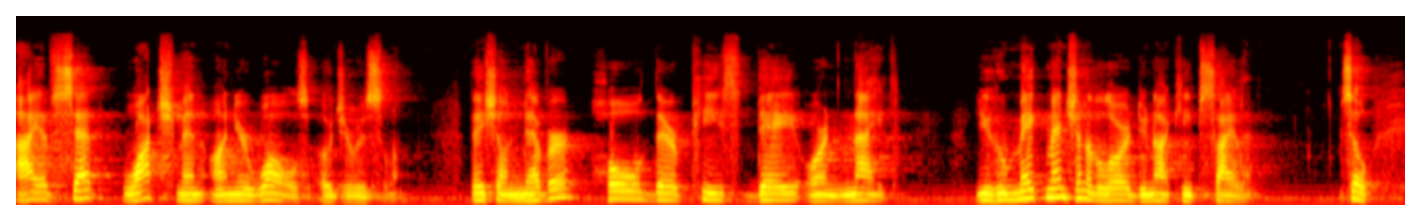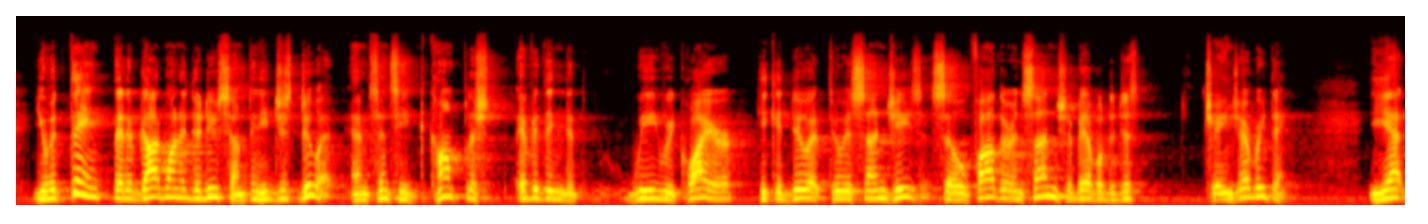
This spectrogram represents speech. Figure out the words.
I have set watchmen on your walls, O Jerusalem. They shall never hold their peace day or night. You who make mention of the Lord, do not keep silent. So you would think that if God wanted to do something, he'd just do it. And since he accomplished everything that we require, he could do it through his son Jesus. So father and son should be able to just change everything. Yet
